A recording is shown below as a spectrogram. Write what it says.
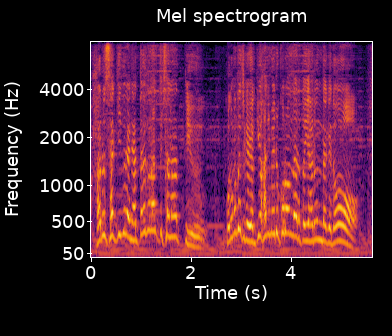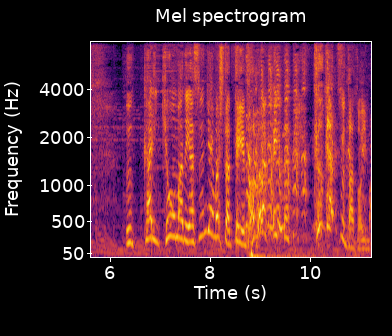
春先ぐらいに暖かくなってきたなっていう、子供たちが野球始める頃になるとやるんだけど、うっかり今日まで休んじゃいましたっていう ババアがいる。9月だぞ、今。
